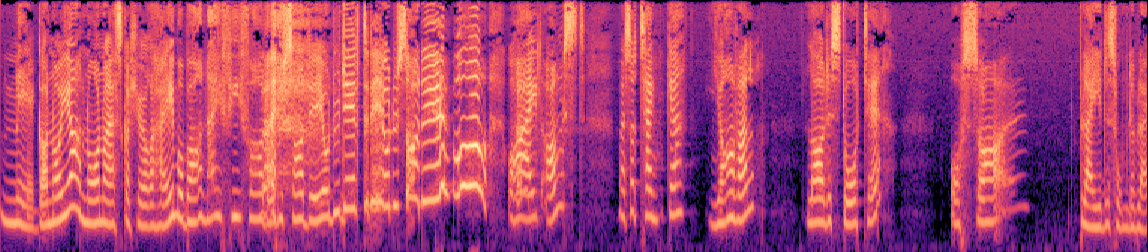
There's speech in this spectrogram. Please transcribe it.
meganoia nå når jeg skal kjøre hjem, og bare 'nei, fy fader, du sa det, og du delte det, og du sa det', Åh! og har helt angst. Men så tenker jeg ja vel, la det stå til, og så ble det som det ble.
